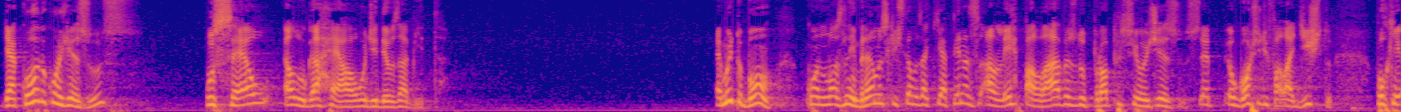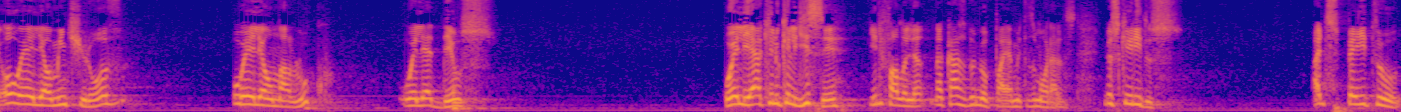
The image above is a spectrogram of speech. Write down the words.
De acordo com Jesus, o céu é o lugar real onde Deus habita. É muito bom quando nós lembramos que estamos aqui apenas a ler palavras do próprio Senhor Jesus. É, eu gosto de falar disto, porque ou ele é o mentiroso, ou ele é um maluco, ou ele é Deus. Ou ele é aquilo que ele diz ser. E ele fala: Olha, na casa do meu pai há muitas moradas. Meus queridos, a despeito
